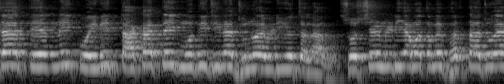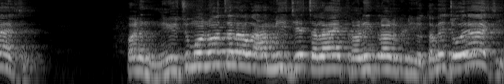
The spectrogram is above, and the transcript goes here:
હજાર તેરની કોઈની તાકાત નહીં મોદીજીના જૂના વીડિયો ચલાવો. સોશિયલ મીડિયામાં તમે ફરતા જોયા છે પણ ન્યૂઝમાં ન ચલાવો. આ મી જે ચલાવે ત્રણે ત્રણ વીડિયો. તમે જોયા છે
